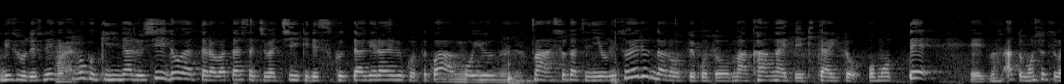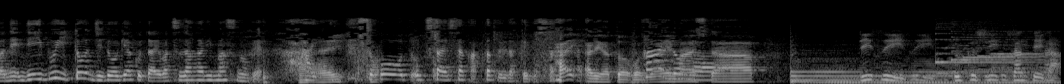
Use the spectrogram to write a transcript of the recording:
でそうですね、すごく気になるしどうやったら私たちは地域で救ってあげられることかこういう、まあ、人たちに寄り添えるんだろうということを、まあ、考えていきたいと思って、えーまああともう一つはね DV と児童虐待はつながりますので、はい。そこをお伝えしたかったというだけでしたね。はい、ありがとうございました。は This is 福祉探偵団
